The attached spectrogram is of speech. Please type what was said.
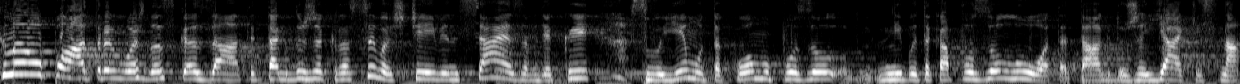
Клеопатрою, можна сказати. Так дуже красиво, ще й він сяє завдяки своєму такому позол... ніби така позолота, так дуже якісна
